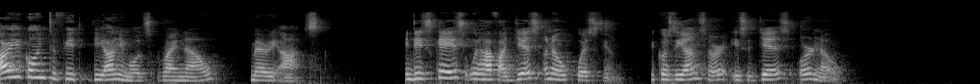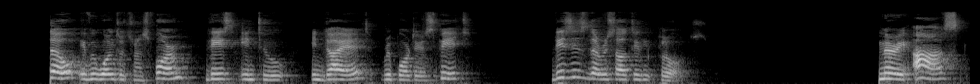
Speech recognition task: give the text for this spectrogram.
Are you going to feed the animals right now? Mary asked. In this case, we have a yes or no question because the answer is a yes or no. So, if we want to transform this into indirect reported speech, this is the resulting clause. Mary asked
